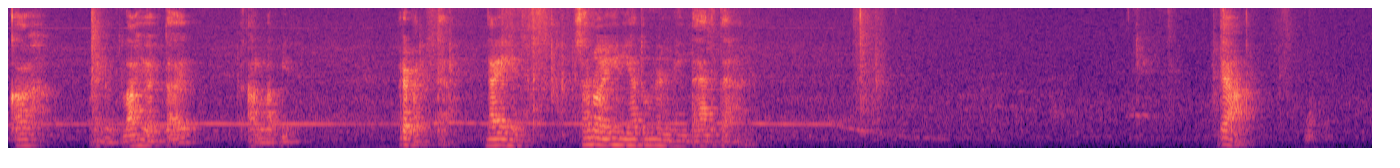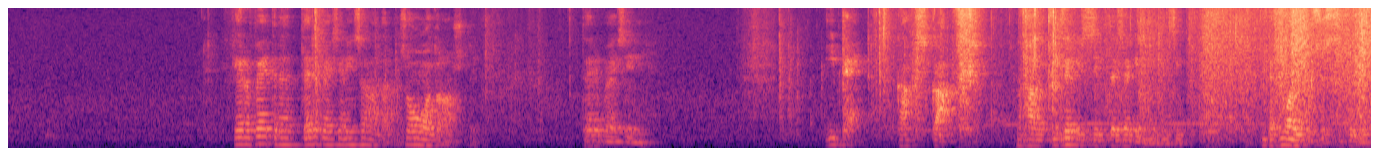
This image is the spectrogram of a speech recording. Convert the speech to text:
kahvenut lahjoittaa alla röpöttää. Näihin sanoihin ja tunnelmiin täältä tähän. Ja kerro Peterille terveisiä niin saatana, sootonosti. Terveisiin Ipe 22. No haluttiin sekin sitten, sekin meni sitten. Mitäs valituksessa tuli?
